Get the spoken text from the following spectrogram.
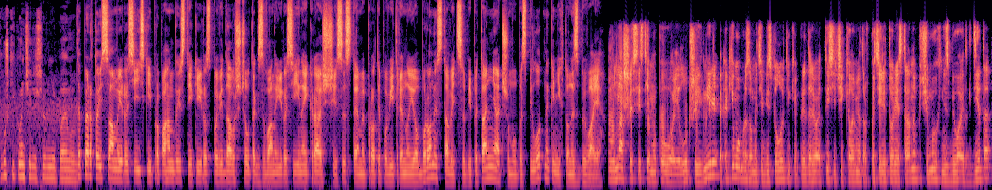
пушки кончились, что ли, не пойму. Тепер той самий російський пропагандист, який розповідав, що у так званої Росії найкращі системи протиповітряної оборони, ставить собі питання, а чому безпілотники ніхто не збиває. У нашей системы ПВО и лучшие в мире. Каким образом эти беспилотники преодолевают тысячи километров по территории страны? Почему их не сбивают где-то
